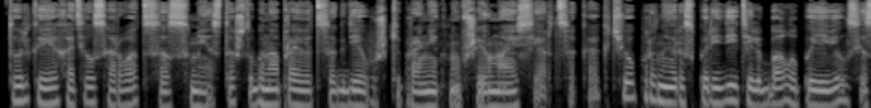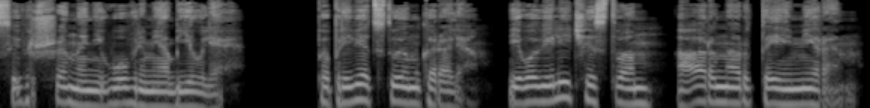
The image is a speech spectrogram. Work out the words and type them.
Только я хотел сорваться с места, чтобы направиться к девушке, проникнувшей в мое сердце, как чопорный распорядитель бала появился совершенно не вовремя, объявляя. «Поприветствуем короля. Его Величеством Арнар Теймирен».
